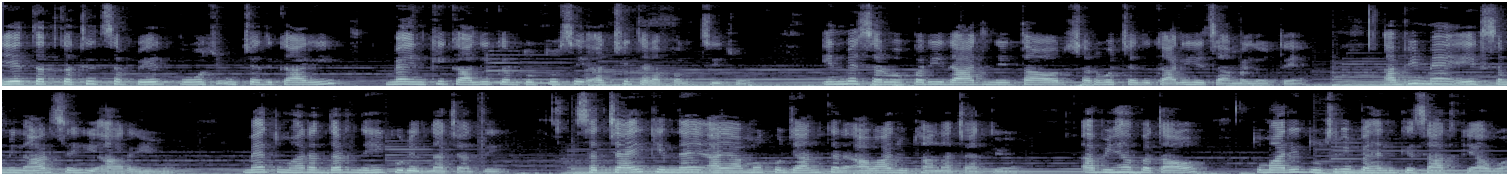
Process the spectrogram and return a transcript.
ये तथकथित सफ़ेद पोष उच्च अधिकारी, मैं इनकी काली करतूतों से अच्छी तरह परिचित हूँ। इनमें सर्वोपरि राजनेता और सर्वोच्च अधिकारी ही शामिल होते हैं। अभी मैं एक सेमिनार से ही आ रही हूँ। मैं तुम्हारा दर्द नहीं कुरेदना चाहती। सच्चाई के नए आयामों को जानकर आवाज़ उठाना चाहती हूँ। अब यह बताओ, तुम्हारी दूसरी बहन के साथ क्या हुआ?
